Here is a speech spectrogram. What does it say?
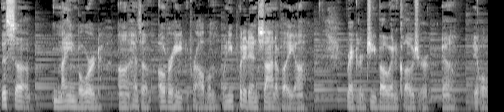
This uh, main board uh, has a overheating problem. When you put it inside of a uh, regular Jibo enclosure, uh, it will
